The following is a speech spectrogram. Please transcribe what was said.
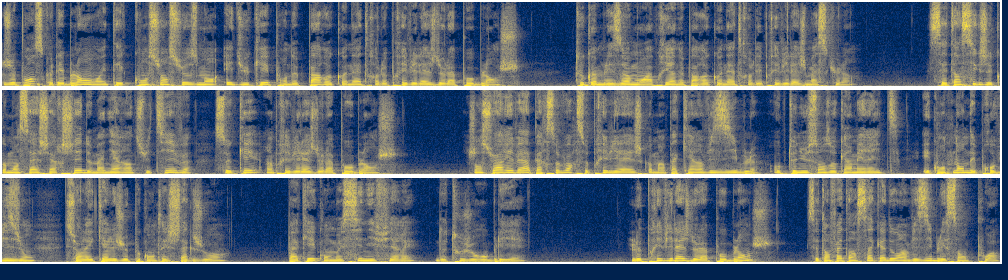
je pense que les Blancs ont été consciencieusement éduqués pour ne pas reconnaître le privilège de la peau blanche, tout comme les hommes ont appris à ne pas reconnaître les privilèges masculins. C'est ainsi que j'ai commencé à chercher de manière intuitive ce qu'est un privilège de la peau blanche. J'en suis arrivé à percevoir ce privilège comme un paquet invisible, obtenu sans aucun mérite, et contenant des provisions sur lesquelles je peux compter chaque jour, paquet qu'on me signifierait de toujours oublier. Le privilège de la peau blanche, c'est en fait un sac à dos invisible et sans poids,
